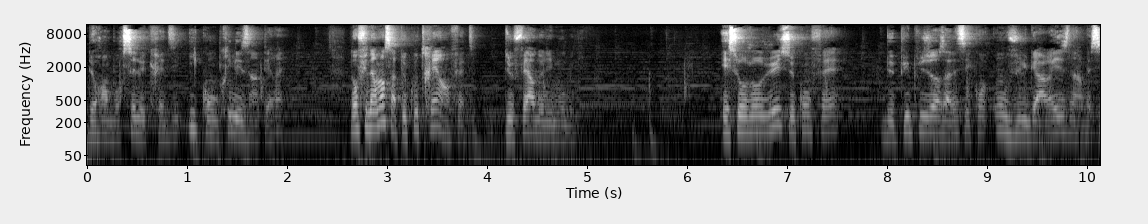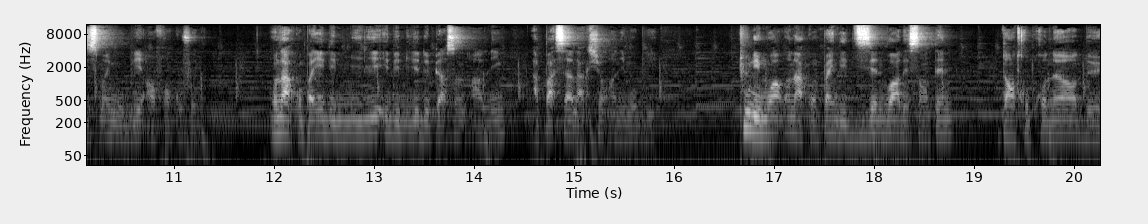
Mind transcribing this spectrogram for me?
de rembourser le crédit, y compris les intérêts. Donc finalement, ça te coûte rien en fait de faire de l'immobilier. Et c'est aujourd'hui ce qu'on fait depuis plusieurs années, c'est qu'on vulgarise l'investissement immobilier en francophonie. On a accompagné des milliers et des milliers de personnes en ligne à passer à l'action en immobilier. Tous les mois, on accompagne des dizaines, voire des centaines d'entrepreneurs, de,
